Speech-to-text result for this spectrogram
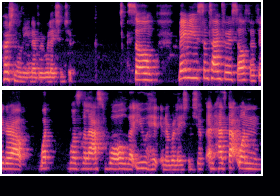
personally in every relationship. So maybe use some time for yourself and figure out what was the last wall that you hit in a relationship and has that one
